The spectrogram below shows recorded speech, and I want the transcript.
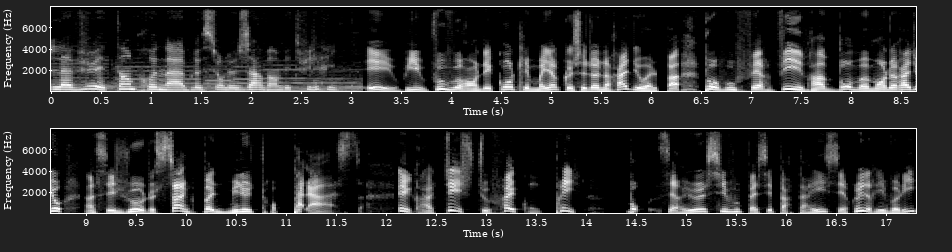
la vue est imprenable sur le jardin des Tuileries. Et oui, vous vous rendez compte les moyens que se donne Radio Alpa pour vous faire vivre un bon moment de radio, un séjour de 5 bonnes minutes en palace. Et gratis, tout frais compris. Bon, sérieux, si vous passez par Paris, c'est rue de Rivoli,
